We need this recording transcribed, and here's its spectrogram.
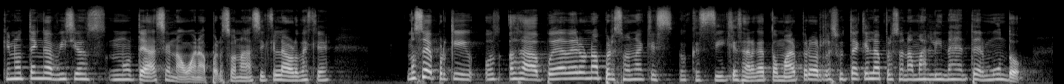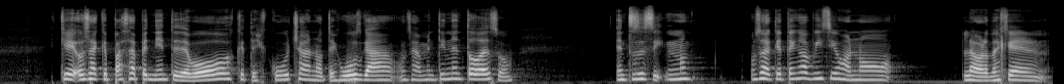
que no tenga vicios no te hace una buena persona. Así que la verdad es que no sé, porque, o, sea, puede haber una persona que, que sí, que salga a tomar, pero resulta que es la persona más linda gente del mundo que, o sea, que pasa pendiente de vos, que te escucha, no te juzga, o sea, ¿me entienden todo eso? Entonces sí, no, o sea, que tenga vicios o no, la verdad es que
